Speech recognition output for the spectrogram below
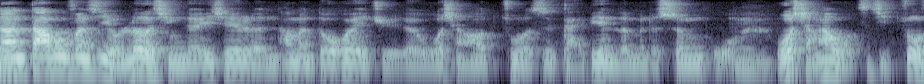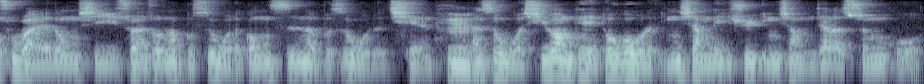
但大部分是有热情的一些人，他们都会觉得我想要做的是改变人们的生活，嗯。我想要我自己做出来的东西，虽然说那不是我的公司，那不是我的钱，嗯。但是我希望可以透过我的影响力去影响人家的生活。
